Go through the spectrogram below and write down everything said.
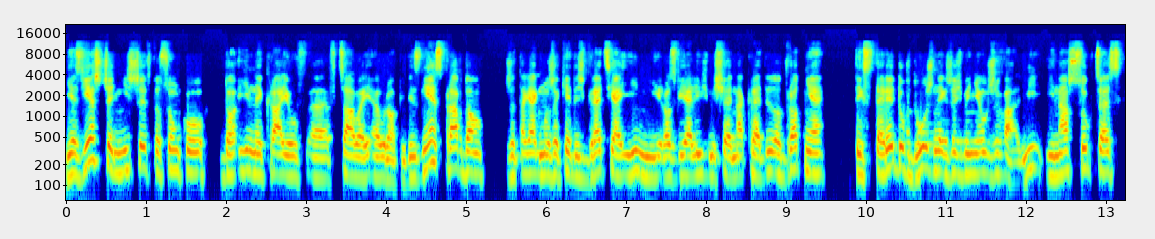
jest jeszcze niższy w stosunku do innych krajów e, w całej Europie. Więc nie jest prawdą, że tak jak może kiedyś Grecja i inni rozwijaliśmy się na kredyt, odwrotnie tych sterydów dłużnych żeśmy nie używali i nasz sukces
